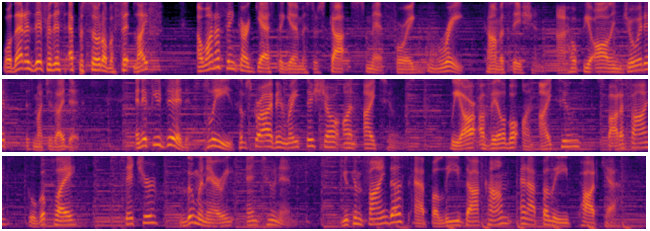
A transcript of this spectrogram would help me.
Well, that is it for this episode of A Fit Life. I want to thank our guest again, Mr. Scott Smith, for a great conversation. I hope you all enjoyed it as much as I did. And if you did, please subscribe and rate this show on iTunes. We are available on iTunes, Spotify, Google Play, Stitcher, Luminary, and TuneIn. You can find us at Bleav.com and at Bleav Podcasts.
